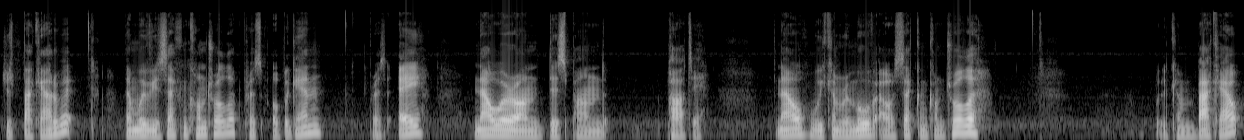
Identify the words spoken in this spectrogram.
Just back out of it. Then with your second controller, press up again. Press A now we're on disband party. Now we can remove our second controller. We can back out.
